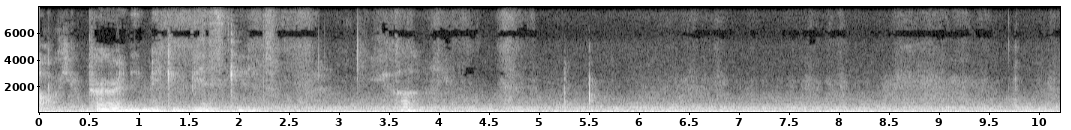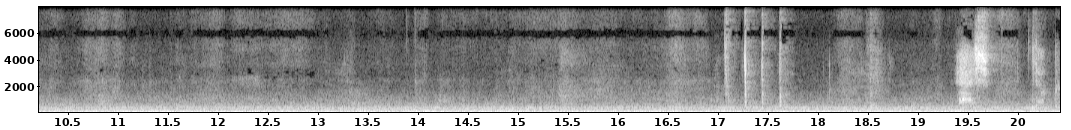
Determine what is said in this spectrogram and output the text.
oh, you're purring biscuits. Ash, look.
